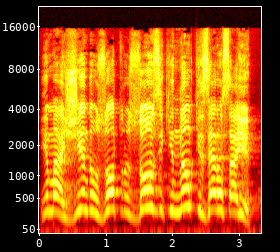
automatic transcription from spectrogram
imagina os outros onze que não quiseram sair.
